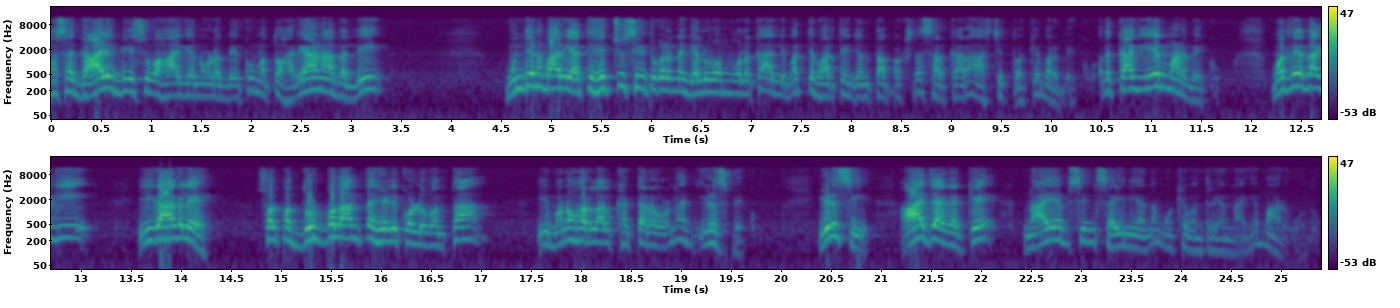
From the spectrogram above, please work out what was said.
ಹೊಸ ಗಾಳಿ ಬೀಸುವ ಹಾಗೆ ನೋಡಬೇಕು ಮತ್ತು ಹರಿಯಾಣದಲ್ಲಿ ಮುಂದಿನ ಬಾರಿ ಅತಿ ಹೆಚ್ಚು ಸೀಟುಗಳನ್ನು ಗೆಲ್ಲುವ ಮೂಲಕ ಅಲ್ಲಿ ಮತ್ತೆ ಭಾರತೀಯ ಜನತಾ ಪಕ್ಷದ ಸರ್ಕಾರ ಅಸ್ತಿತ್ವಕ್ಕೆ ಬರಬೇಕು. ಅದಕ್ಕಾಗಿ ಏನು ಮಾಡಬೇಕು? ಮೊದಲನೇದಾಗಿ ಈಗಾಗಲೇ ಸ್ವಲ್ಪ ದುರ್ಬಲ ಅಂತ ಹೇಳಿಕೊಳ್ಳುವಂಥ ಈ ಮನೋಹರ್ ಲಾಲ್ ಖಟ್ಟರ್ ಅವರನ್ನ ಇಳಿಸ್ಬೇಕು. ಇಳಿಸಿ ಆ ಜಾಗಕ್ಕೆ ನಾಯಬ್ ಸಿಂಗ್ ಸೈನಿಯನ್ನು ಮುಖ್ಯಮಂತ್ರಿಯನ್ನಾಗಿ ಮಾಡುವುದು.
